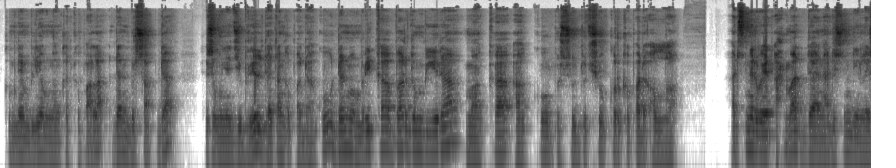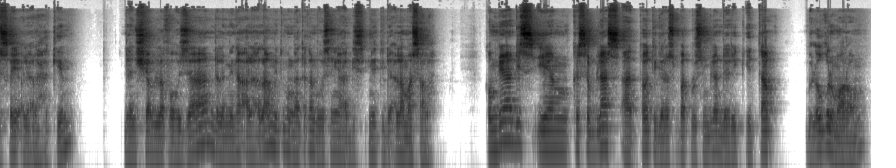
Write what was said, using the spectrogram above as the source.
Kemudian beliau mengangkat kepala dan bersabda sesungguhnya Jibril datang kepadaku dan memberi kabar gembira maka aku bersujud syukur kepada Allah. Hadis ini riwayat Ahmad dan hadis ini dinilai sahih oleh Al Hakim dan Syabla Fauzan dalam Minha Al-Alam itu mengatakan bahwasanya hadis ini tidaklah masalah. Kemudian hadis yang ke-11 atau 349 dari kitab Bulughul Maram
